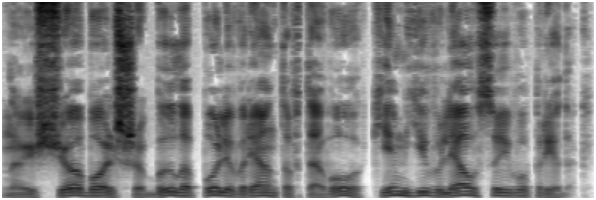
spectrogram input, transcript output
Но еще больше было поле вариантов того, кем являлся его предок.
